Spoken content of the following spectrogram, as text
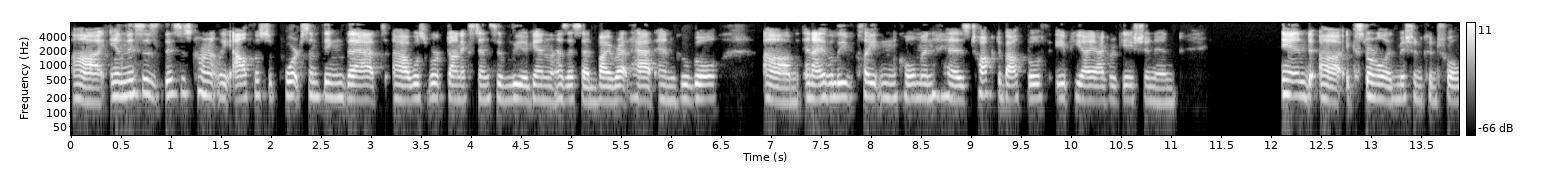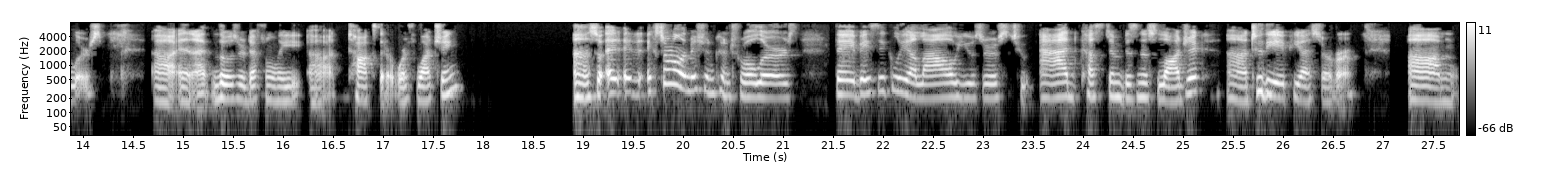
Uh, and this is this is currently alpha support, something that uh, was worked on extensively, again, as I said, by Red Hat and Google. Um, and I believe Clayton Coleman has talked about both API aggregation and and uh, external admission controllers. Uh, and those are definitely talks that are worth watching. Uh, so external admission controllers, they basically allow users to add custom business logic uh, to the API server. um,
